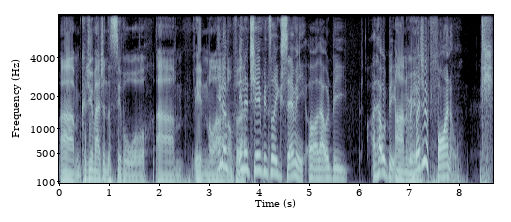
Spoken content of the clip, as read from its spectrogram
Um, could you imagine the civil war um, in Milan in a, in a Champions League semi. Oh, that would be. That would be. Unreal. Imagine a final.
